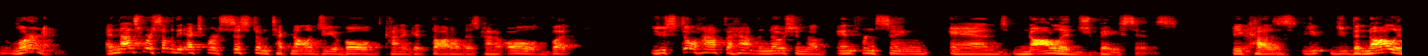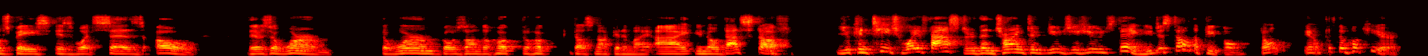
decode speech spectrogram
learning. And that's where some of the expert system technology of old kind of get thought of as kind of old, but you still have to have the notion of inferencing and knowledge bases because yeah. you, you, the knowledge base is what says, oh, there's a worm. The worm goes on the hook. The hook does not get in my eye. You know, that stuff you can teach way faster than trying to use a huge thing. You just tell the people, don't, you know, put the hook here.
